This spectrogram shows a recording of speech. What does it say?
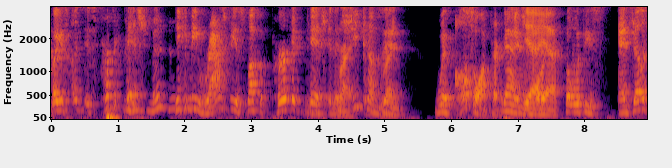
Like it's it's perfect pitch. He can be raspy as fuck but perfect pitch, and then Right. she comes Right. in with also on perfect Yeah. pitch. Yeah, course, yeah. But with these angelic,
